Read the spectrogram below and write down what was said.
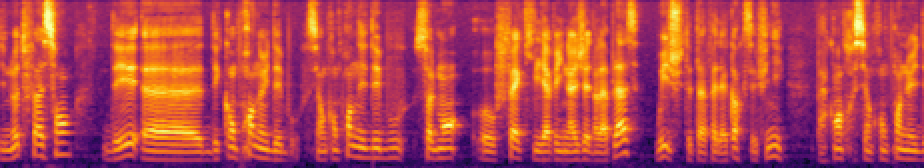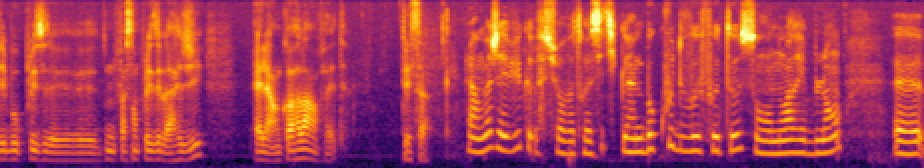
d'une autre façon de, euh, de comprendre Nuit debout. Si on comprend Nuit debout seulement au fait qu'il y avait une AG dans la place, oui, je suis tout à fait d'accord que c'est fini. Par contre, si on comprend Nuit debout plus, euh, d'une façon plus élargie, elle est encore là en fait. C'est ça. Alors moi j'avais vu que sur votre site, quand même beaucoup de vos photos sont en noir et blanc. Euh,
